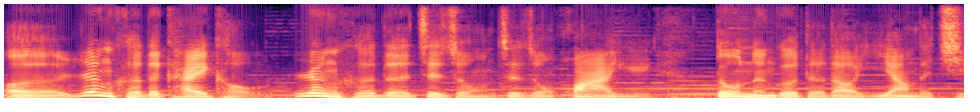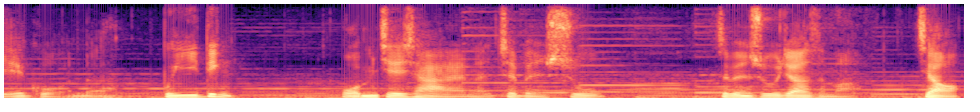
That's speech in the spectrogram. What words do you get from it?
呃任何的开口，任何的这种这种话语都能够得到一样的结果呢？不一定。我们接下来呢，这本书，这本书叫什么？叫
